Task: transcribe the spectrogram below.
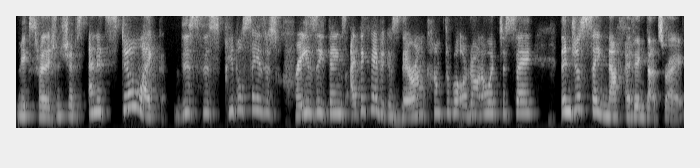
mixed relationships and it's still like this this people say this crazy things. I think maybe because they're uncomfortable or don't know what to say then just say nothing. I think that's right.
